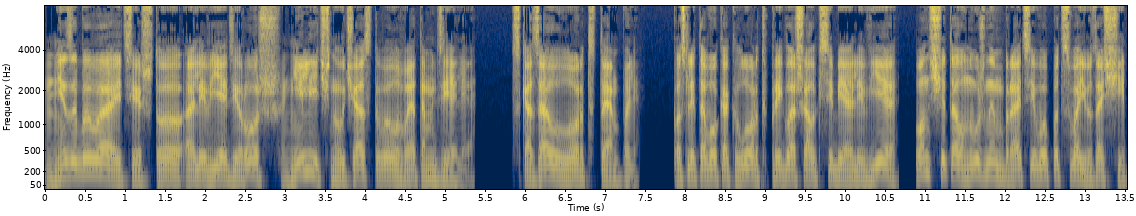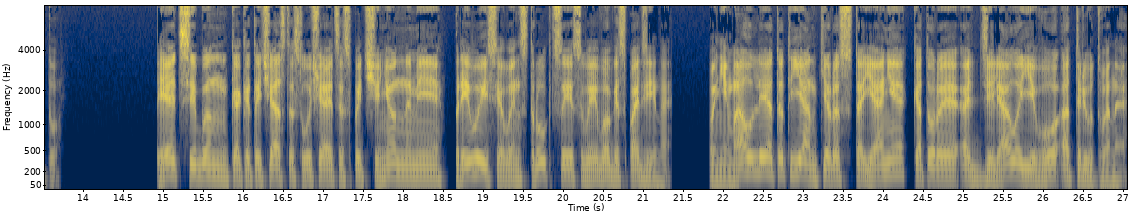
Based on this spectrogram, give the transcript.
Не забывайте, что Оливье Дерош не лично участвовал в этом деле, сказал лорд Темпль. После того, как лорд приглашал к себе Оливье, он считал нужным брать его под свою защиту. Петтибон, как это часто случается с подчиненными, превысил инструкции своего господина. Понимал ли этот Янки расстояние, которое отделяло его от Рютвена?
